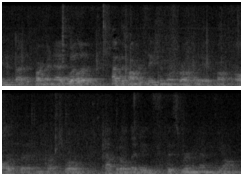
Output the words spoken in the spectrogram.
inside the department as well as have the conversation more broadly across all of the intellectual capital that is this room and beyond.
